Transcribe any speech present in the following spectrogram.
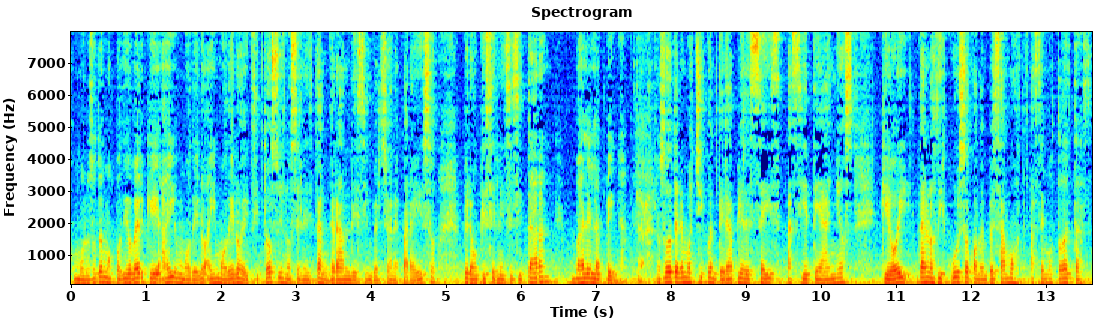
como nosotros hemos podido ver que hay un modelo, hay modelos exitosos y no se necesitan grandes inversiones para eso, pero aunque se necesitaran, vale la pena. Nosotros tenemos chicos en terapia de 6 a 7 años que hoy dan los discursos cuando empezamos, hacemos todas estas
